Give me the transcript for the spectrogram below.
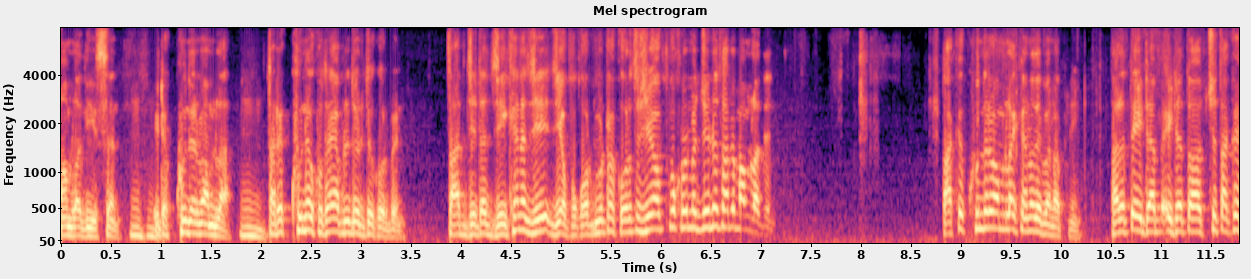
মামলা দিয়েছেন। এটা খুনের মামলা। তার খুনে কোথায় আপনি জড়িত করবেন? তার যেটা যেখানে যে যে অপকর্মটা করেছে সেই অপকর্মের জন্য তার মামলা দেন। তাকে খুনের মামলা কেন দেবেন আপনি? তাহলে তো এটা এটা তো হচ্ছে তাকে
